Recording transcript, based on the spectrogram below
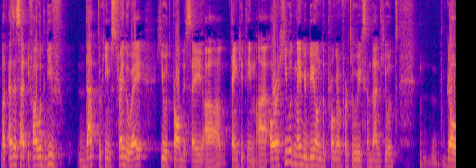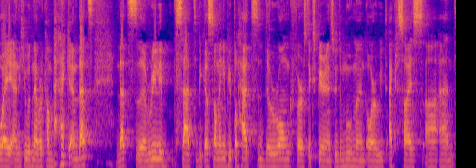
But as I said, if I would give that to him straight away, he would probably say, uh, thank you, Tim. Uh, or he would maybe be on the program for two weeks and then he would go away and he would never come back. And that's, that's uh, really sad because so many people had the wrong first experience with the movement or with exercise uh, and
